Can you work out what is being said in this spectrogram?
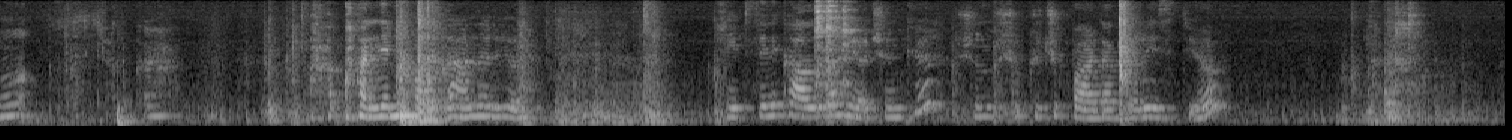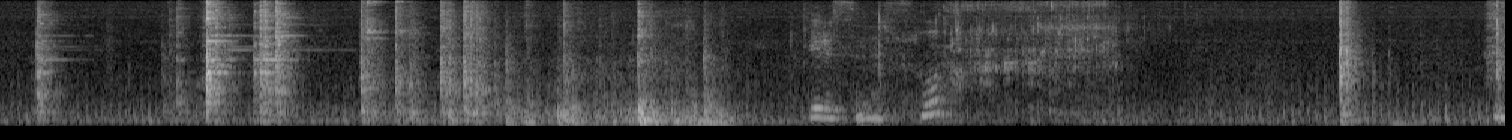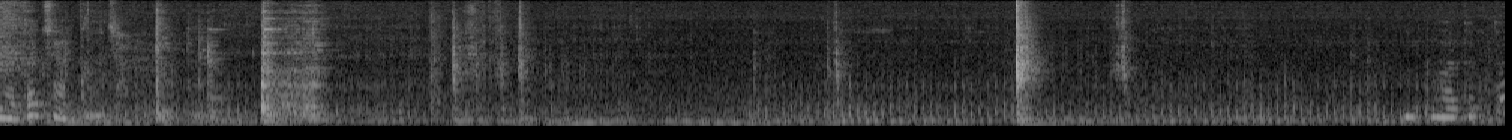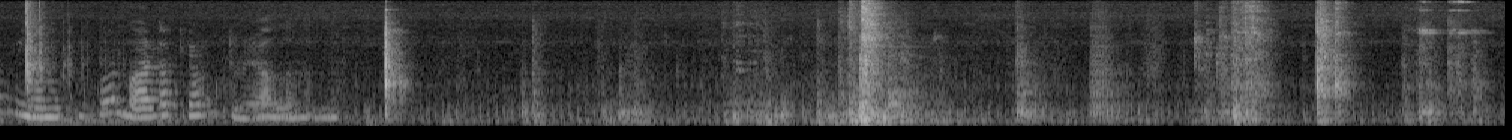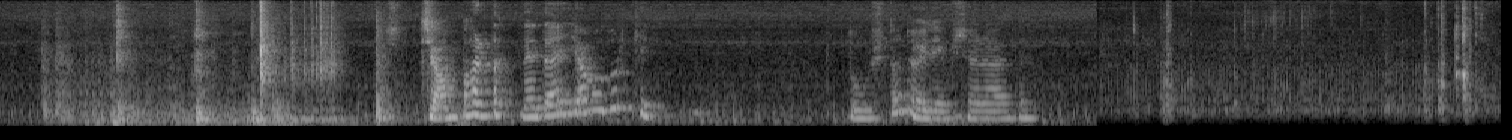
Ama. Annemin bardağını arıyorum. Hepsini kaldıramıyor çünkü. Şunu şu küçük bardakları istiyor. Birisine su. Buna da çay. Bardakta mı yamukluk var? Bardak yamuk duruyor Allah Allah. Cam bardak neden yam olur ki? Doğuştan öyleymiş herhalde.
